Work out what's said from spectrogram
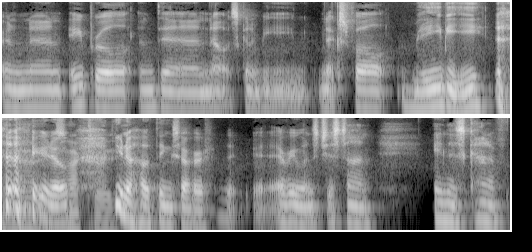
and then April, and then now it's going to be next fall, maybe. you know, exactly. you know how things are. Everyone's just on in this kind of.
